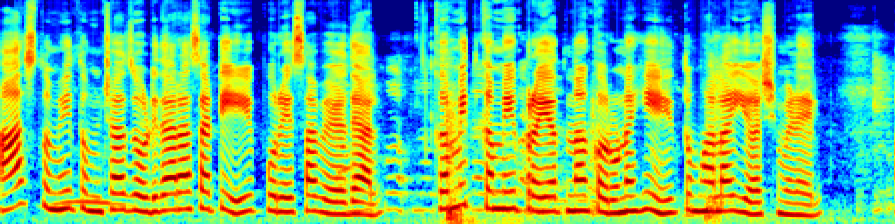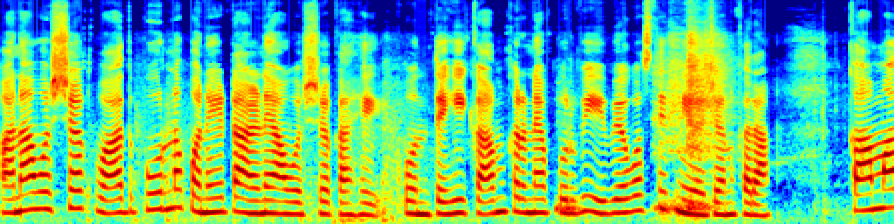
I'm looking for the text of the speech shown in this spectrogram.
आज तुम्ही तुमच्या जोडीदारासाठी पुरेसा वेळ द्याल. कमीत कमी प्रयत्न करूनही तुम्हाला यश मिळेल. अनावश्यक वाद पूर्णपणे टाळणे आवश्यक आहे. कोणतेही काम करण्यापूर्वी व्यवस्थित नियोजन करा. कामात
